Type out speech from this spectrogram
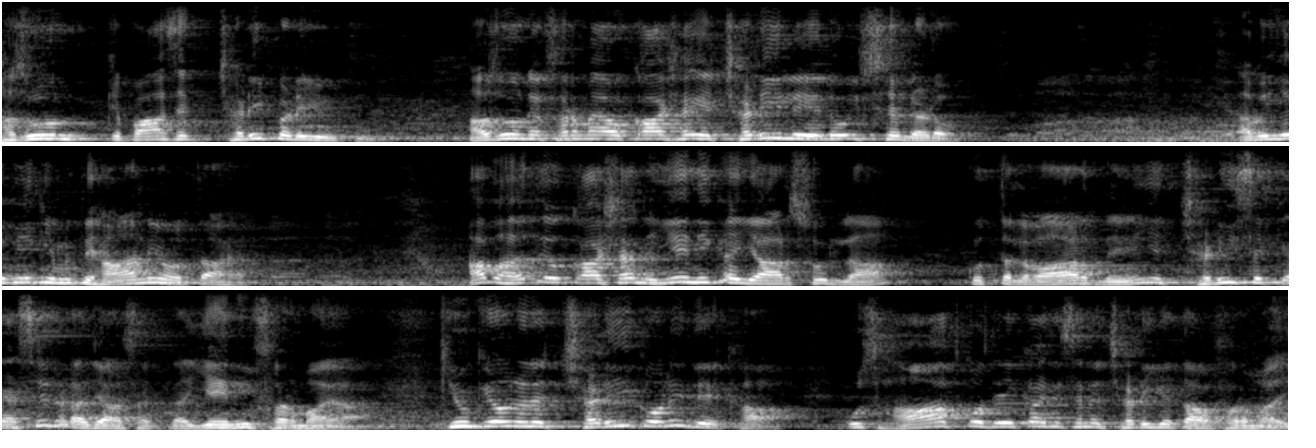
हजूर के पास एक छड़ी पड़ी हुई थी। हजूर ने फरमाया अवकाश है ये छड़ी ले लो इससे लड़ो। अब ये भी एक इम्तिहान ही होता है। अब हज़रत अवकाशा ने ये नहीं कहा यारसोल्ला को तलवार दें ये छड़ी से कैसे लड़ा जा सकता है? ये नहीं फरमाया। क्योंकि उन्होंने छड़ी को नहीं देखा। उस हाथ को देखा जिसने छड़ी ता फरमाई।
